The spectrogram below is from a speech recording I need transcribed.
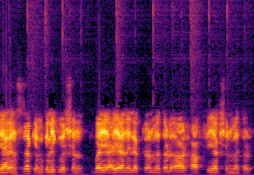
Balance the chemical equation by ion electron method or half reaction method.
